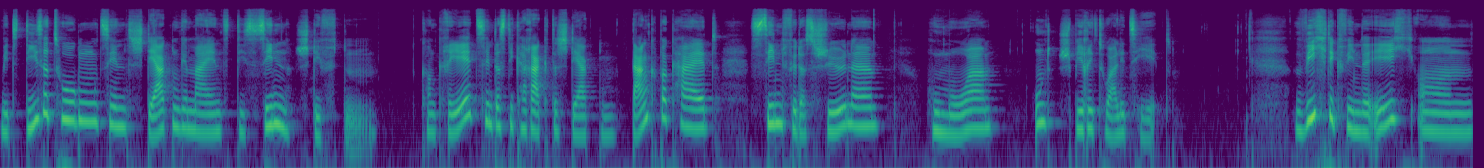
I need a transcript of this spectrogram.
Mit dieser Tugend sind Stärken gemeint, die Sinn stiften. Konkret sind das die Charakterstärken Dankbarkeit, Sinn für das Schöne, Humor und Spiritualität. Wichtig finde ich, und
